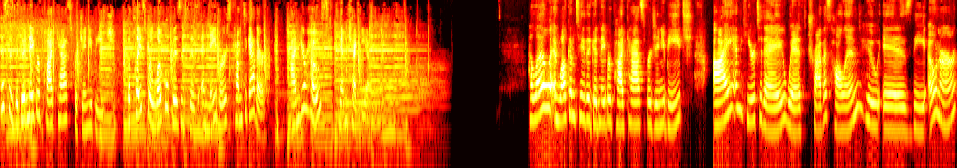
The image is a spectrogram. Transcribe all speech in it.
This is the Good Neighbor Podcast, Virginia Beach, the place where local businesses and neighbors come together. I'm your host, Kim Checchio. Hello, and welcome to the Good Neighbor Podcast, Virginia Beach. I am here today with Travis Holland, who is the owner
